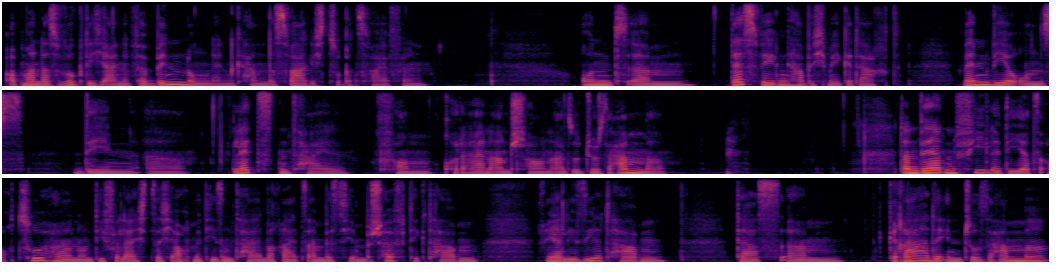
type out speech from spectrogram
ob man das wirklich eine Verbindung nennen kann, das wage ich zu bezweifeln. Und ähm, deswegen habe ich mir gedacht, wenn wir uns den äh, letzten Teil vom Koran anschauen, also Juz Amma, dann werden viele, die jetzt auch zuhören und die vielleicht sich auch mit diesem Teil bereits ein bisschen beschäftigt haben, realisiert haben, dass ähm, gerade in Juz Amma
